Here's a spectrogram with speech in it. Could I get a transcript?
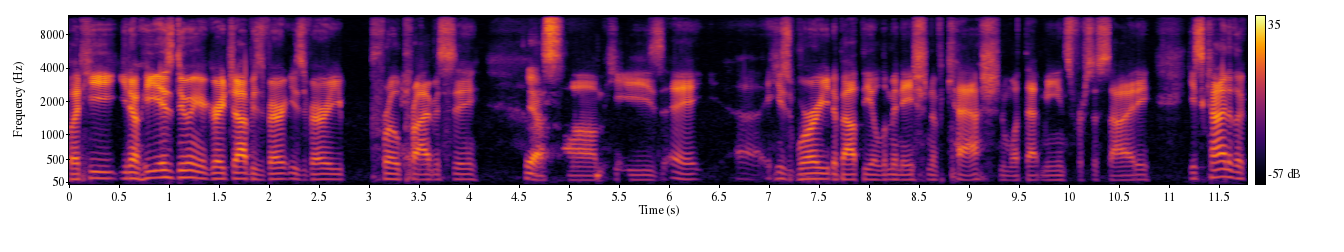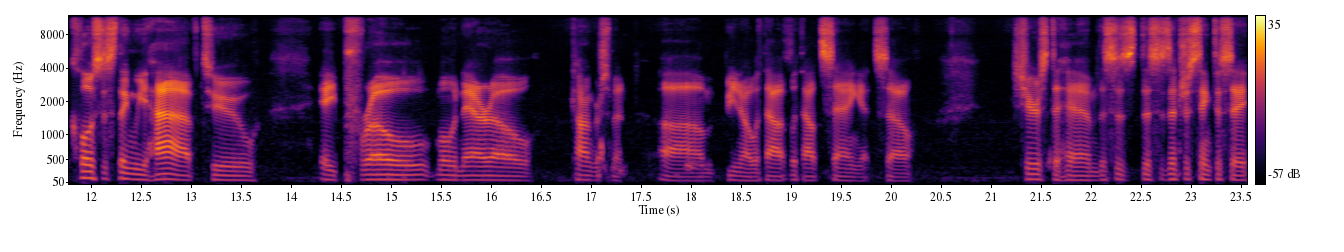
But he, you know, he is doing a great job. He's very he's very pro privacy. Yes. Um, he's a uh, he's worried about the elimination of cash and what that means for society. He's kind of the closest thing we have to a pro Monero congressman, um, you know, without without saying it. So, cheers to him. This is this is interesting to see.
